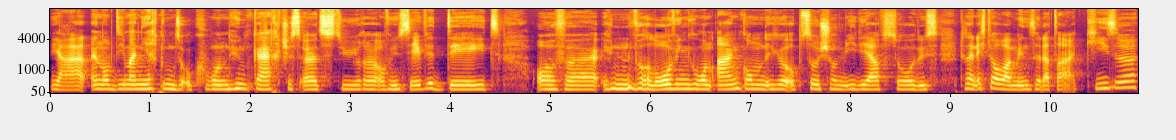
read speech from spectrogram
ja, en op die manier kunnen ze ook gewoon hun kaartjes uitsturen of hun save the date of uh, hun verloving gewoon aankondigen op social media of zo. Dus er zijn echt wel wat mensen dat dat kiezen.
